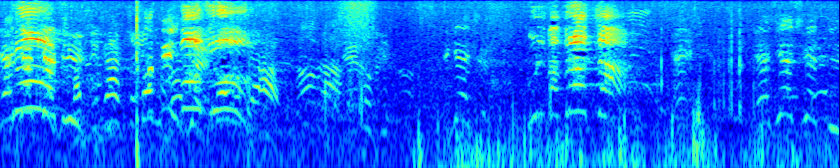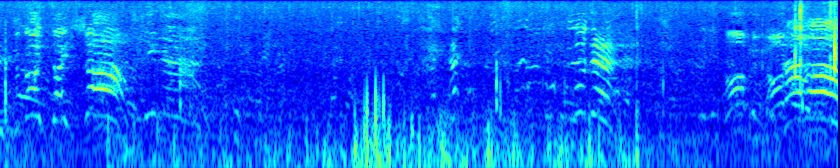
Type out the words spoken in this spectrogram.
Ja nie debil! Kurwa wraca! Jedź, jedź, jedź! Do końca i strzał! Dobry,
